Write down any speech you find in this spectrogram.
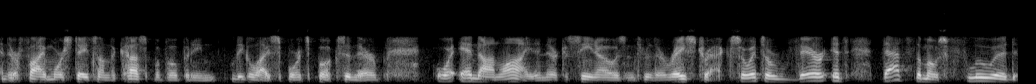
and there are five more states on the cusp of opening legalized sports books in their or and online in their casinos and through their racetracks. So it's a very it's that's the most fluid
